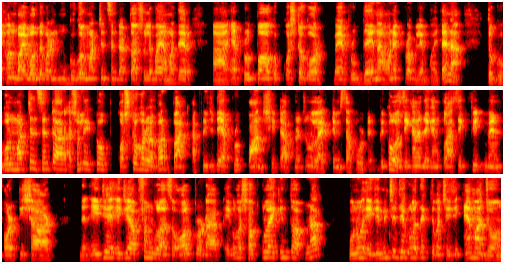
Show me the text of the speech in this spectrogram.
এখন ভাই বলতে পারেন গুগল মার্চেন্ট সেন্টার তো আসলে ভাই আমাদের অ্যাপ্রুভ পাওয়া খুব কষ্টকর বা অ্যাপ্রুভ দেয় না, অনেক প্রবলেম হয়, তাই না? তো গুগল মার্চেন্ট সেন্টার আসলে একটু কষ্টকর ব্যাপার বাট আপনি যদি অ্যাপ্রুভ পান, সেটা আপনার জন্য লাইফ টাইম সাপোর্টেড বিকজ এখানে দেখেন classic fit men for T shirt then এই যে এই যে অপশনগুলো আছে অল প্রোডাক্ট এগুলো সবগুলাই কিন্তু আপনার কোনো, এই যে নিচে যেগুলো দেখতে পাচ্ছি, এই যে Amazon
